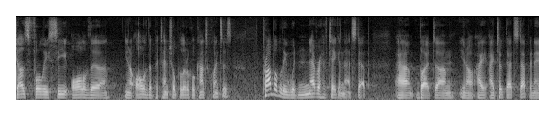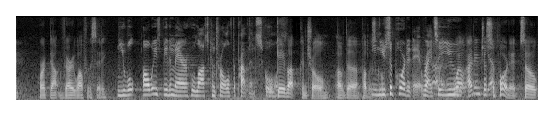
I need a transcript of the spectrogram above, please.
does fully see all of the, you know, all of the potential political consequences probably would never have taken that step. Um, but, um, you know, I, I took that step and it worked out very well for the city. You will always be the mayor who lost control of the Providence schools. Gave up control of the public schools. you supported it, right? So you. Well, I didn't just Yeah. support it. So,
